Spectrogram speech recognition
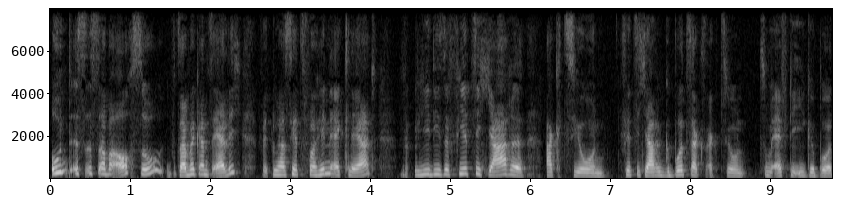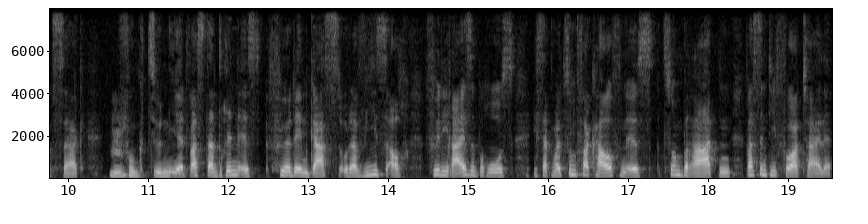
Und es ist aber auch so, sagen wir ganz ehrlich, du hast jetzt vorhin erklärt, wie diese 40 Jahre Aktion, 40 Jahre Geburtstagsaktion zum FDI-Geburtstag funktioniert, was da drin ist für den Gast oder wie es auch für die Reisebüros, ich sag mal, zum Verkaufen ist, zum Beraten, was sind die Vorteile?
